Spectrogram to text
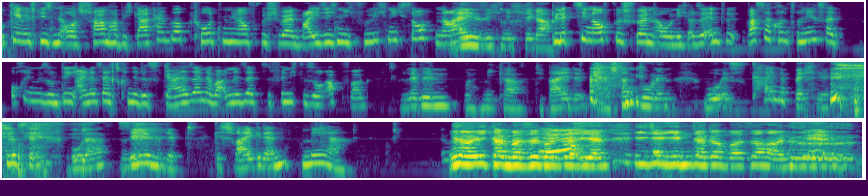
Okay, wir schließen aus. Charme habe ich gar keinen Bock. Toten hinaufbeschwören, weiß ich nicht, fühle ich nicht so. Nein. Weiß ich nicht, Digga. Blitz hinaufbeschwören auch nicht. Also entweder Wasser kontrollieren ist halt auch irgendwie so ein Ding. Einerseits könnte das geil sein, aber andererseits finde ich das auch abfuck. Levin und Mika, die beide in einer Stadt wohnen, wo es keine Bäche, Flüsse oder Seen gibt, geschweige denn Meer. Ja, ich kann Wasser kontrollieren. Ich stehe jeden Tag am Wasserhahn.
